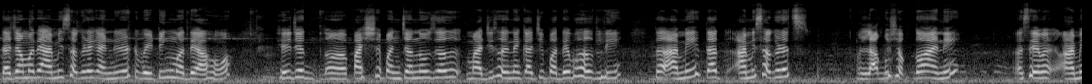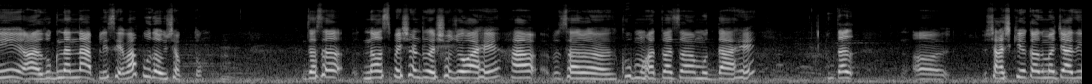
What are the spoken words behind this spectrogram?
त्याच्यामध्ये आम्ही सगळे कॅन्डिडेट वेटिंगमध्ये आहो हे जे पाचशे पंच्याण्णव जर माजी सैनिकाची पदे भरली तर आम्ही त्यात आम्ही सगळेच लागू शकतो आणि सेवा आम्ही रुग्णांना आपली सेवा पुरवू शकतो. जसं नर्स पेशंट रेशो जो आहे हा सर खूप महत्त्वाचा मुद्दा आहे. तर शासकीय कर्मचारी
